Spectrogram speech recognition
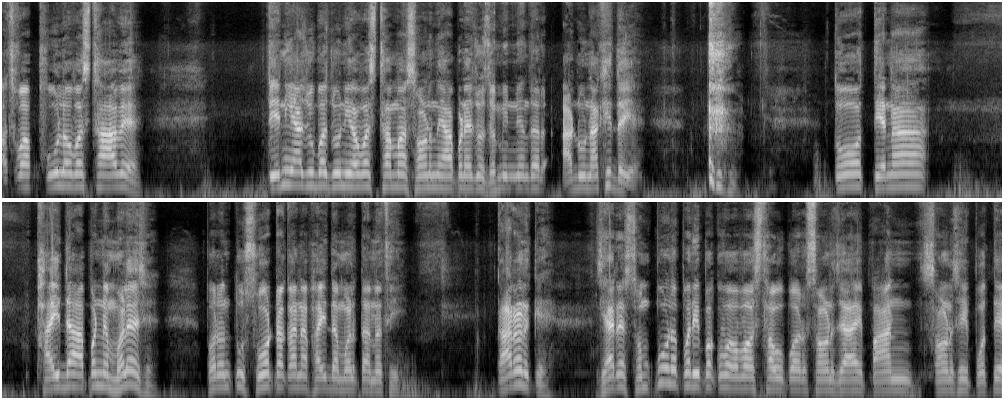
અથવા ફૂલ અવસ્થા આવે, તેની આજુબાજુની અવસ્થામાં શણને આપણે જો જમીનની અંદર આડું નાખી દઈએ, તો તેના ફાયદા આપણને મળે છે, પરંતુ સો ટકાના ફાયદા મળતા નથી. કારણ કે જ્યારે સંપૂર્ણ પરિપક્વ અવસ્થા ઉપર શણ જાય, પાન શણ છે પોતે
